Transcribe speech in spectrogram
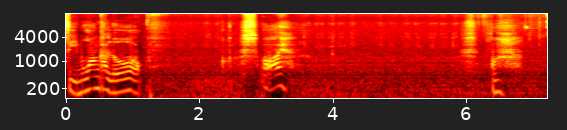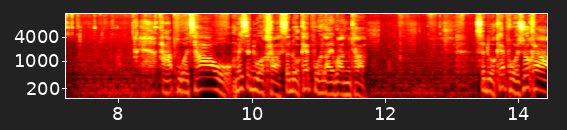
สีม่วงค่ะลูกโอ้ยโอ๊ยหาผัวเช่าไม่สะดวกค่ะ สะดวกแค่ผัวรายวันค่ะ สะดวกแค่ผัวชั่วคราว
